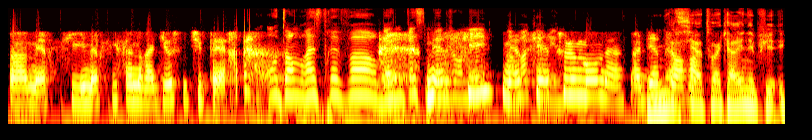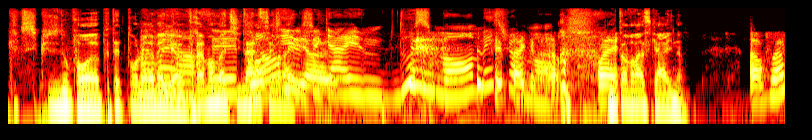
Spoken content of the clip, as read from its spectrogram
Ah, merci, merci Fun Radio, c'est super. On t'embrasse très fort. Bonne, passe belle journée. Merci, revoir, merci à Karine. tout le monde. À bientôt. Merci à toi, Karine, et puis excuse-nous pour euh, peut-être pour le Ah réveil ouais, euh, vraiment matinal, c'est vrai. chez Karine. Doucement, mais C'est pas sûrement. grave. On t'embrasse, Karine. Au revoir.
